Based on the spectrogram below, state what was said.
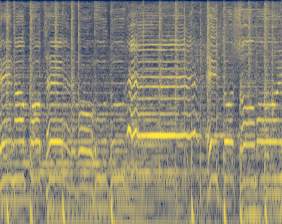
চেনা পথের বহু দূরে এই তো সময়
